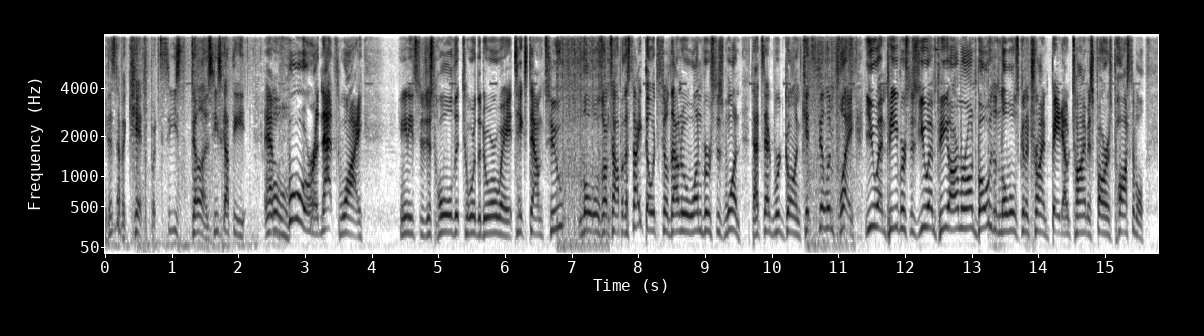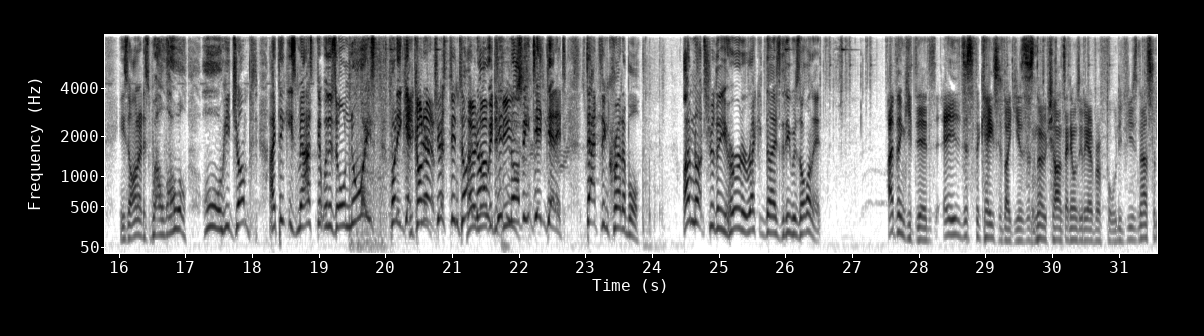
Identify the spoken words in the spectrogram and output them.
He doesn't have a kit, but seized does. He's got the M4, Oh. and that's why he needs to just hold it toward the doorway. It takes down two. loWel's on top of the site, though. It's still down to a one versus one. That's Edward gone. Kit's still in play. UMP versus UMP, armor on both, and loWel's going to try and bait out time as far as possible. He's on it as well. loWel. Oh, he jumped. I think he's masked it with his own noise, but he gets got there it. just in time. No, No, he didn't. Navi did get it. That's incredible. I'm not sure that he heard or recognized that he was on it. I think he did. It's just the case of like, there's no chance anyone's going to go for a full defuse in that scenario.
